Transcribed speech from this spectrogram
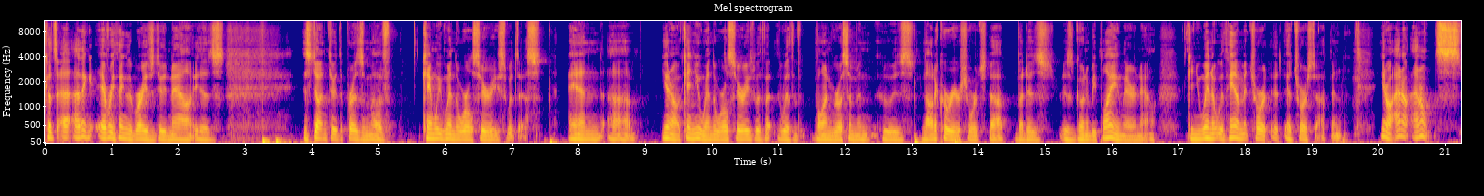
because I think everything the braves do now is is done through the prism of can we win the World Series with this? And uh, you know, can you win the World Series with with Vaughn Grissom, who is not a career shortstop, but is is going to be playing there now? Can you win it with him at short at, at shortstop? And you know, I don't, I don't,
